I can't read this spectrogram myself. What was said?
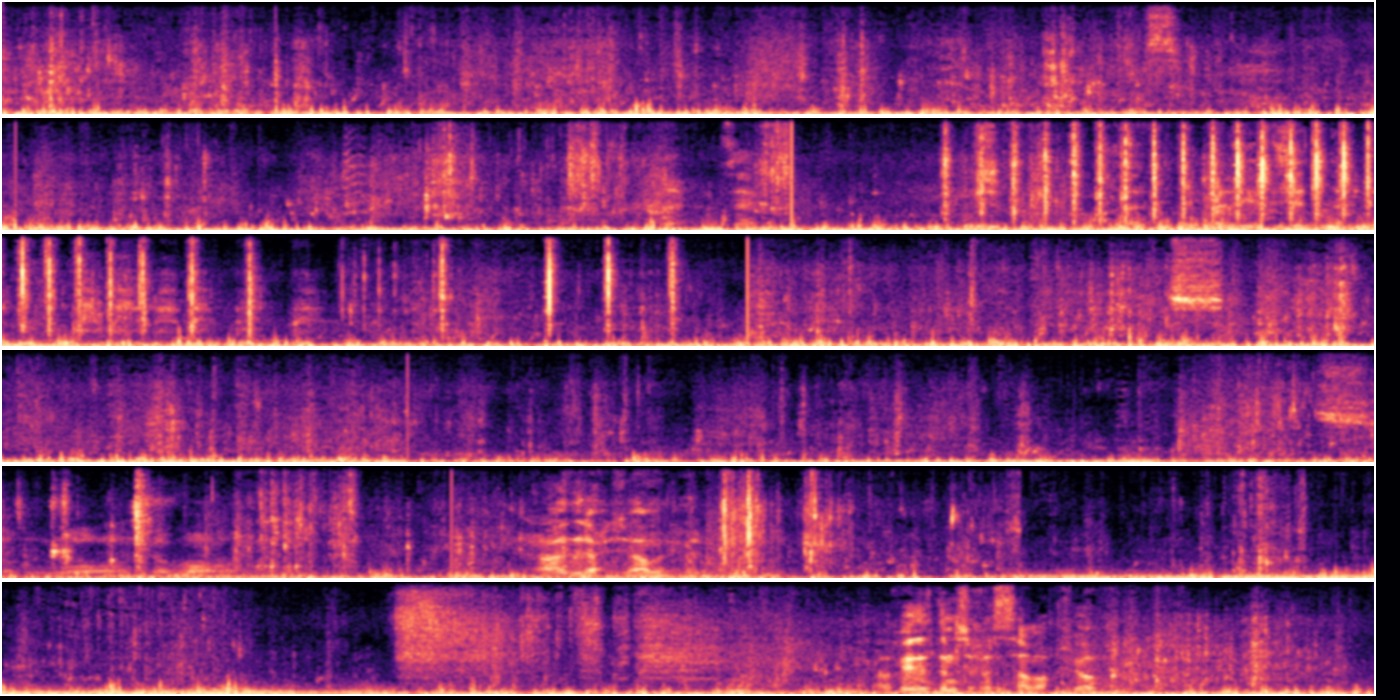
زين جميل جدا الله تبارك هذه الأحجام الحلوة. أكيد تمسك السمك شوف.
